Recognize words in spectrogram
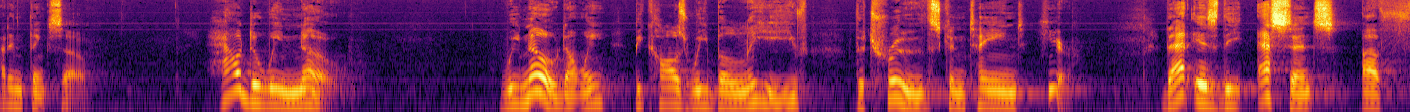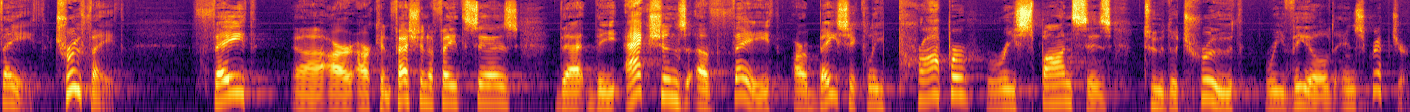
I didn't think so. How do we know? We know, don't we? Because we believe the truths contained here. That is the essence of faith, true faith. Faith, uh, our, our confession of faith says that the actions of faith are basically proper responses to the truth revealed in Scripture.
